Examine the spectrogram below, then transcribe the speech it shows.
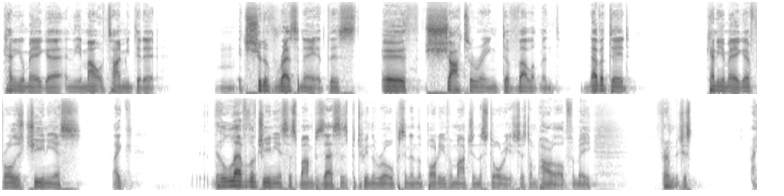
Kenny Omega and the amount of time he did it, hmm. it should have resonated this earth shattering development. Never did. Kenny Omega, for all his genius, like the level of genius this man possesses between the ropes and in the body of a match and the story is just unparalleled for me. For him to just, I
